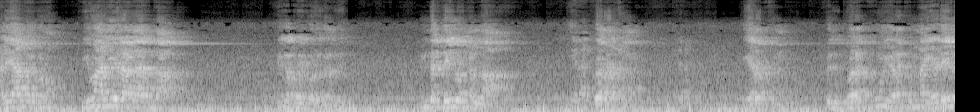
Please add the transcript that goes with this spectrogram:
அழியாம இருக்கணும். இவன் அழியிற ஆளா இருந்தா எங்க போய் கொடுக்கிறது? இந்த தெய்வங்கள்லாம் பிறக்கும். இறக்கும். இது பிறக்கும் இறக்கும்னா இடையில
